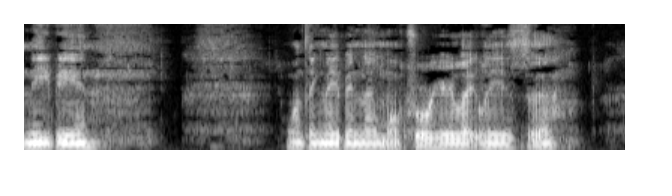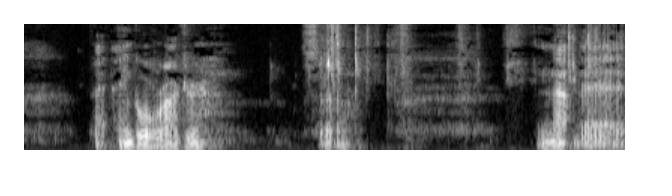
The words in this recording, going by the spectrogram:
Nebian. One thing they've been known more for here lately is uh, that angle rocker. So, not bad.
